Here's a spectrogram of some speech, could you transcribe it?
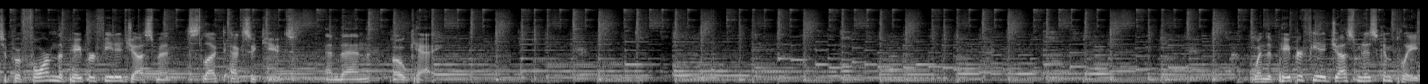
To perform the paper feed adjustment, select Execute and then OK. When the paper feed adjustment is complete,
